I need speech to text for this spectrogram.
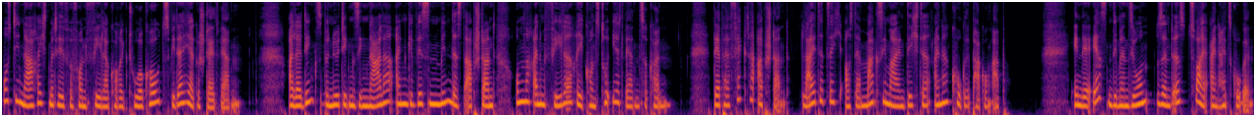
muss die Nachricht mit Hilfe von Fehlerkorrekturcodes wiederhergestellt werden. Allerdings benötigen Signale einen gewissen Mindestabstand, um nach einem Fehler rekonstruiert werden zu können. Der perfekte Abstand leitet sich aus der maximalen Dichte einer Kugelpackung ab. In der ersten Dimension sind es zwei Einheitskugeln.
